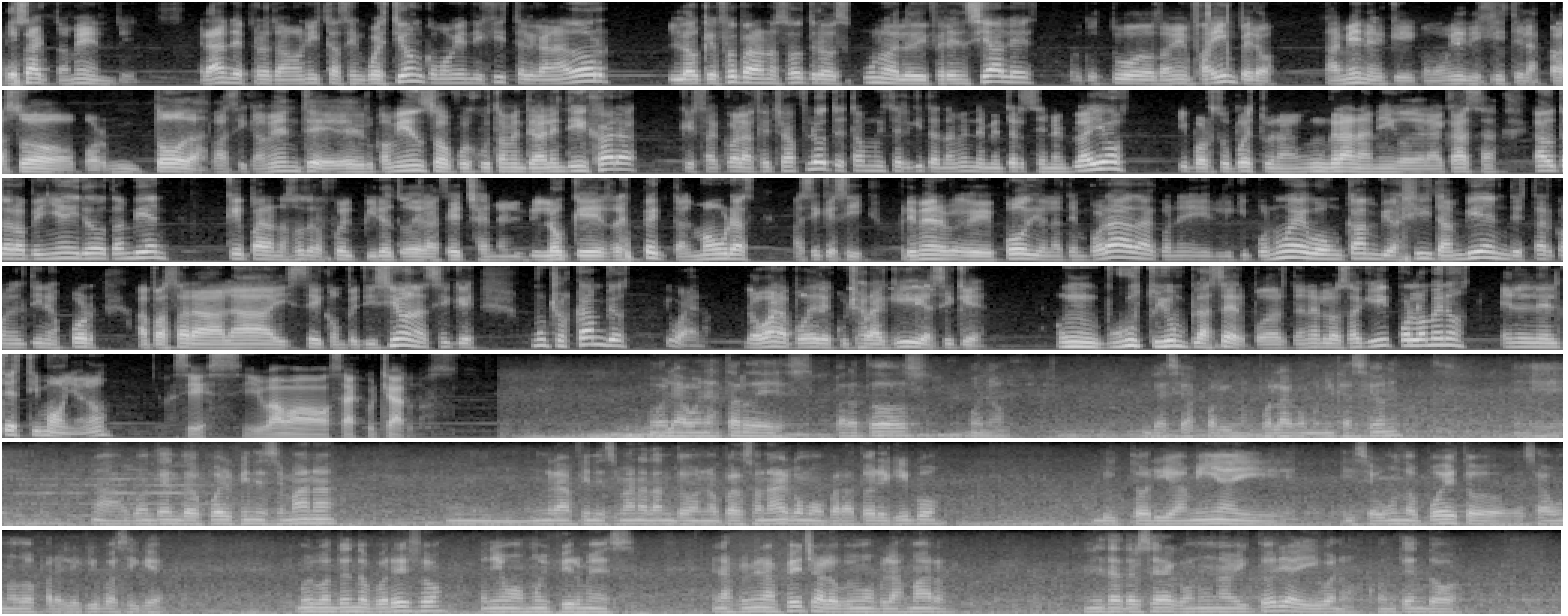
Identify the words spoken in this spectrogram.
Exactamente. Grandes protagonistas en cuestión, como bien dijiste, el ganador, lo que fue para nosotros uno de los diferenciales, porque estuvo también Faín, pero también el que, como bien dijiste, las pasó por todas, básicamente. Desde el comienzo fue justamente Valentín Jara, que sacó la fecha a flote, está muy cerquita también de meterse en el playoff, y por supuesto un gran amigo de la casa, Lautaro Piñeiro también, que para nosotros fue el piloto de la fecha en lo que respecta al Mouras. Así que sí, primer eh, podio en la temporada con el equipo nuevo, un cambio allí también de estar con el Tino Sport a pasar a la A y C competición. Así que muchos cambios y bueno, lo van a poder escuchar aquí. Así que un gusto y un placer poder tenerlos aquí, por lo menos en el testimonio, ¿no? Así es, y vamos a escucharlos. Hola, buenas tardes para todos. Bueno, gracias por, por la comunicación. Eh, contento después del fin de semana. Un, gran fin de semana tanto en lo personal como para todo el equipo. Victoria mía y, segundo puesto, o sea, 1-2 para el equipo, así que muy contento por eso. Veníamos muy firmes en la primera fecha, lo pudimos plasmar en esta tercera con una victoria y bueno, contento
